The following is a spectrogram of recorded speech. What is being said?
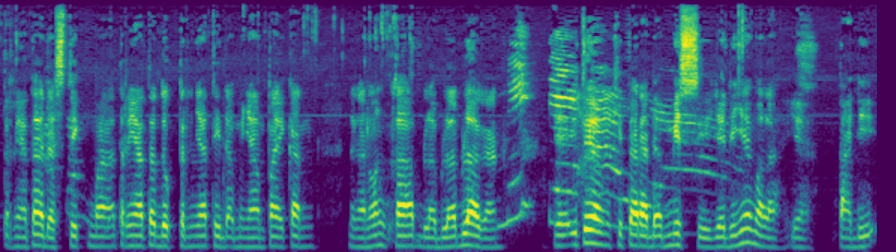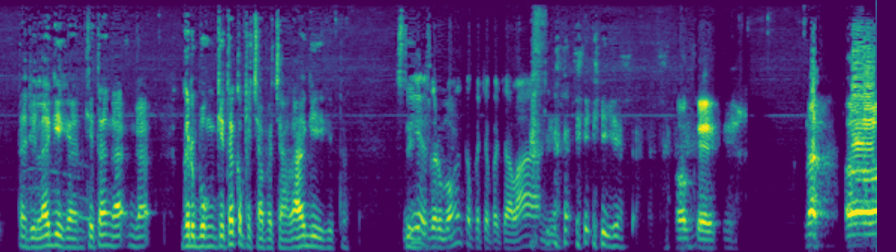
ternyata ada stigma ternyata dokternya tidak menyampaikan dengan lengkap bla bla bla kan. Ya itu yang kita rada miss sih. Jadinya malah ya tadi tadi lagi kan kita nggak nggak gerbong kita kepecah-pecah lagi gitu Iya, gerbongnya kepecah-pecah lagi. iya. Oke, oke. Nah, uh,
